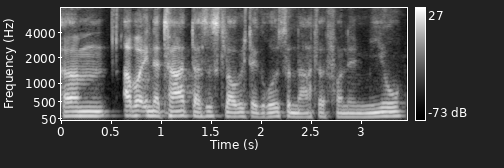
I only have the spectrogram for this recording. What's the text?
Ähm, aber in der Tat, das ist, glaube ich, der größte Nachteil von dem Mio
